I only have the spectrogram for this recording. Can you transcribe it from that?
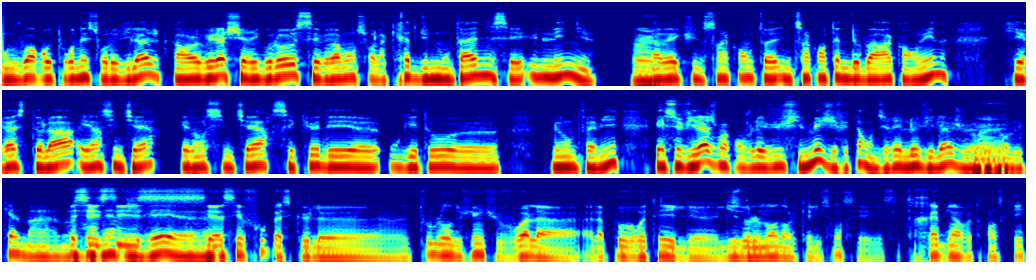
on le voit retourner sur le village. Alors, le village, c'est rigolo, c'est vraiment sur la crête d'une montagne, c'est une ligne. Ouais. avec une, cinquante, une cinquantaine de baraques en ruine qui restent là et un cimetière. Et dans le cimetière, c'est que des euh, euh, le nom de famille. Et ce village, moi, quand je l'ai vu filmer, j'ai fait, on dirait le village euh, Ouais. dans lequel ma, ma c'est euh. c'est assez fou parce que le, tout le long du film, tu vois la, la pauvreté et le- l'isolement dans lequel ils sont. C'est c'est très bien retranscrit.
